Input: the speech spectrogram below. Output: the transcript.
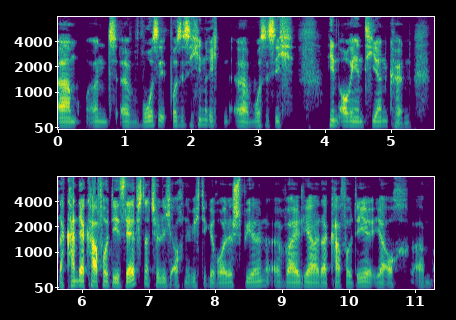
ähm, und äh, wo sie, wo sie sich hinrichten, äh, wo sie sich hin orientieren können. Da kann der KVD selbst natürlich auch eine wichtige Rolle spielen, äh, weil ja der KVD ja auch ähm,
